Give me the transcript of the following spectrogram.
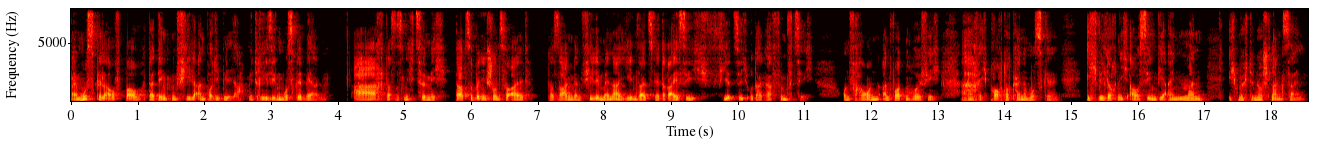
Beim Muskelaufbau, da denken viele an Bodybuilder mit riesigen Muskelbergen. Ach, das ist nichts für mich. Dazu bin ich schon zu alt. Das sagen dann viele Männer jenseits der 30, 40 oder gar 50. Und Frauen antworten häufig, ach, ich brauche doch keine Muskeln. Ich will doch nicht aussehen wie ein Mann. Ich möchte nur schlank sein.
